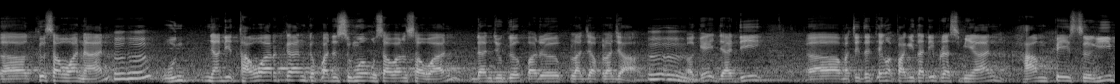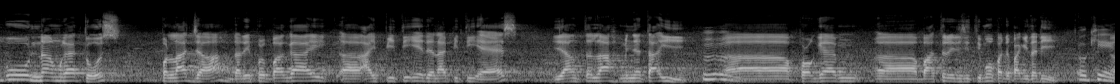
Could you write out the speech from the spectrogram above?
uh, kesawanan Mhm. un- yang ditawarkan kepada semua usahawan-usahawan dan juga pada pelajar-pelajar. Mm-mm. Okey, jadi uh, macam kita tengok pagi tadi perasmian hampir 1600 pelajar dari pelbagai uh, IPTA dan IPTS yang telah menyertai uh, program uh, Bahtera di Timur pada pagi tadi. Okey.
